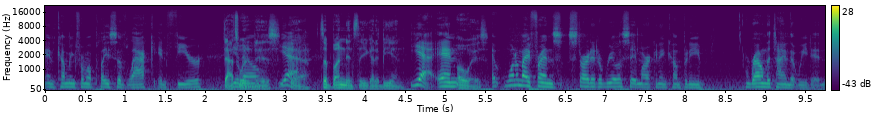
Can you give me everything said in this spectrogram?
and coming from a place of lack and fear. That's what know, it is. Yeah, It's abundance that you got to be in. Yeah, and Always. One of my friends started a real estate marketing company around the time that we did,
